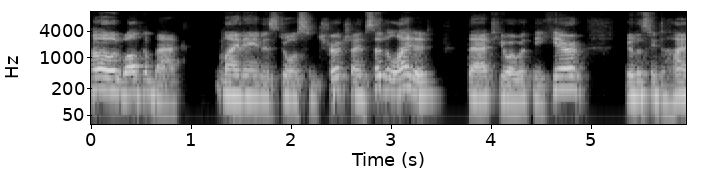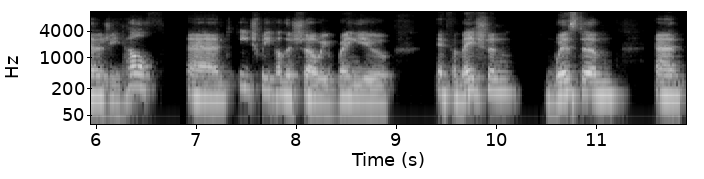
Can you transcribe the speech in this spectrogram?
Hello and welcome back. My name is Dawson Church. I'm so delighted that you are with me here. You're listening to High Energy Health, and each week on the show, we bring you information, wisdom, and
